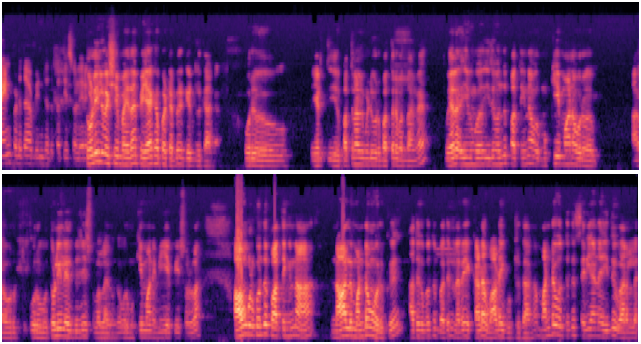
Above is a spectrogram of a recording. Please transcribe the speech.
பயன்படுது அப்படின்றத பத்தி சொல்லிருங்க தொழில் விஷயமே தான் இப்போ ஏகப்பட்ட பேர் கேட்டிருக்காங்க. ஒரு எடுத்து பத்து நாள் முன்னாடி ஒரு பத்திரம் வந்தாங்க. வேலை இவங்க இது வந்து பார்த்தீங்கன்னா ஒரு முக்கியமான ஒரு ஒரு ஒரு தொழிலதிபதினே சொல்லலாம் இவங்க. ஒரு முக்கியமான விஐபி சொல்லலாம். அவங்களுக்கு வந்து பார்த்தீங்கன்னா நாலு மண்டபம் இருக்கு. அதுக்கு வந்து பார்த்தீங்கன்னா நிறைய கடை வாடகை விட்டுருக்காங்க மண்டபத்துக்கு சரியான இது வரல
